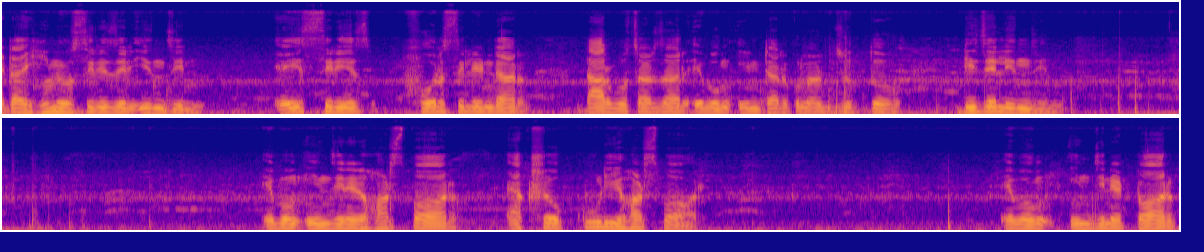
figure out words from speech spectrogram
এটা হিনো সিরিজের ইঞ্জিন। এই সিরিজ ফোর সিলিন্ডার টার্বোচার্জার এবং ইন্টারকুলার যুক্ত ডিজেল ইঞ্জিন এবং ইঞ্জিনের হর্স পাওয়ার একশো কুড়ি হর্স পাওয়ার এবং ইঞ্জিনের টর্ক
